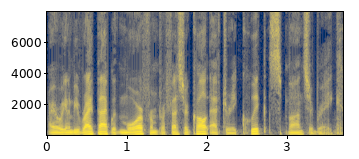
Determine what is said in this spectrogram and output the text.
All right, we're going to be right back with more from Professor Kalt after a quick sponsor break.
